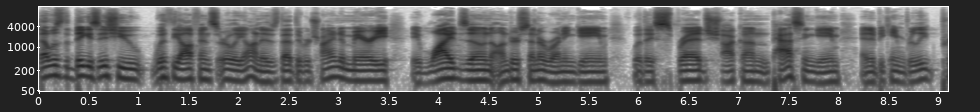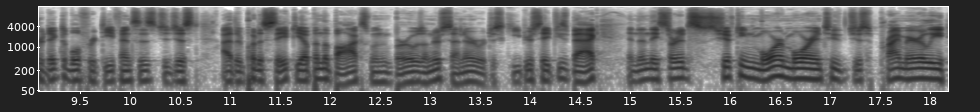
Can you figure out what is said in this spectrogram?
that was the biggest issue with the offense early on is that they were trying to marry a wide zone under center running game with a spread shotgun passing game and it became really predictable for defenses to just either put a safety up in the box when Burrow was under center or just keep your safeties back. And then they started shifting more and more into just primarily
